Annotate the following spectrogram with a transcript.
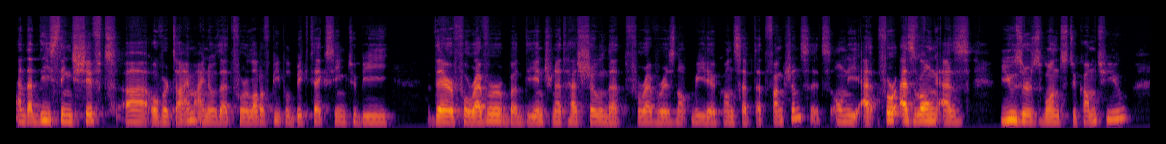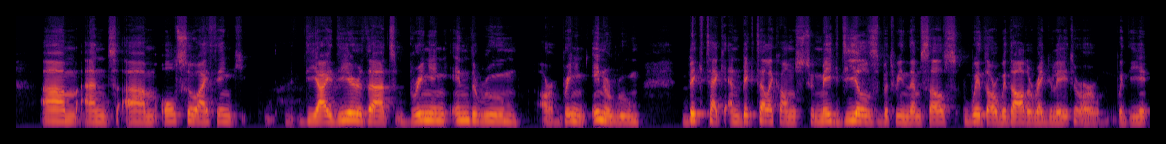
and that these things shift uh, over time. I know that for a lot of people, big tech seem to be there forever, but the internet has shown that forever is not really a concept that functions. It's only for as long as users want to come to you. Um, and um, also, I think the idea that bringing in the room or bringing in a room big tech and big telecoms to make deals between themselves with or without a regulator or with the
